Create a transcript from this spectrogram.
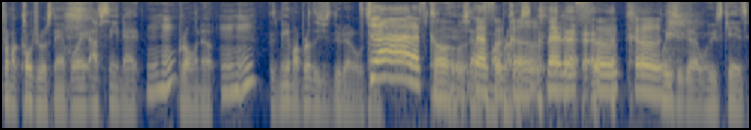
from a cultural standpoint, I've seen that Mm-hmm. growing up. Because me and my brothers used to do that all the time. Ah, that's Yeah, cold. out that's to my so brothers. cold. That is so cold. We used to do that when we was kids.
